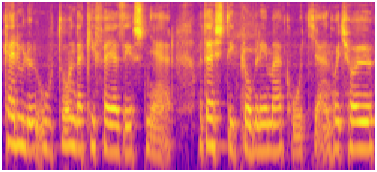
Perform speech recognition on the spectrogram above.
kerülő úton, de kifejezést nyer a testi problémák útján. Hogyha ő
